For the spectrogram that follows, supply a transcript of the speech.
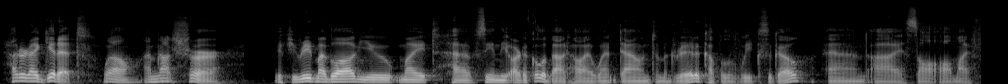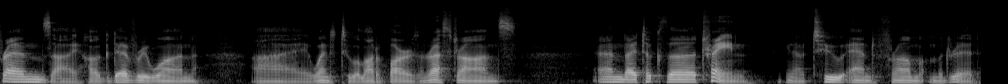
How did I get it? Well, I'm not sure. If you read my blog, you might have seen the article about how I went down to Madrid a couple of weeks ago and I saw all my friends, I hugged everyone, I went to a lot of bars and restaurants, and I took the train you know, to and from Madrid.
